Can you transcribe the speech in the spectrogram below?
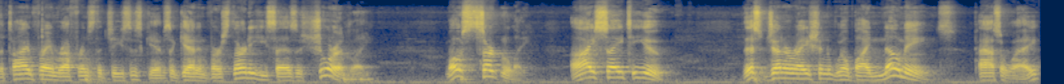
the time frame reference that Jesus gives, again in verse 30, he says, Assuredly, most certainly, I say to you, this generation will by no means pass away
